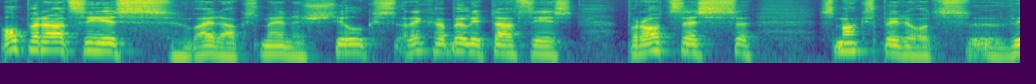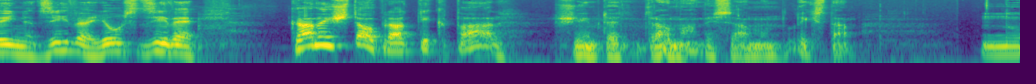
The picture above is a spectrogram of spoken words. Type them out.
Operācijas, vairākus mēnešus ilgs rehabilitācijas process, smags periods viņa dzīvē, jūsu dzīvē. Kā viņš tavuprāt tika pāri šīm traumām visām un likstām? Nu,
